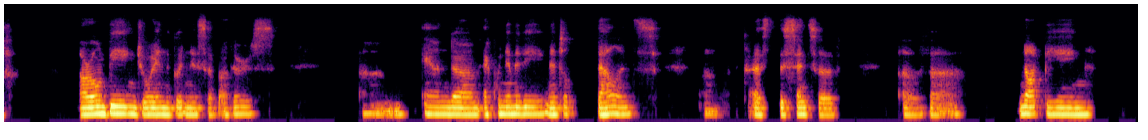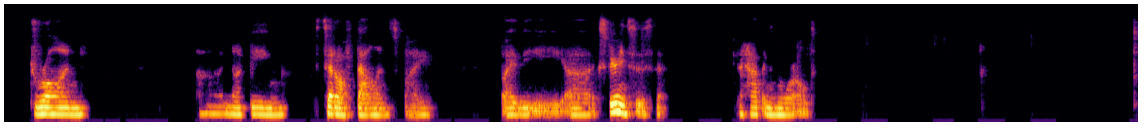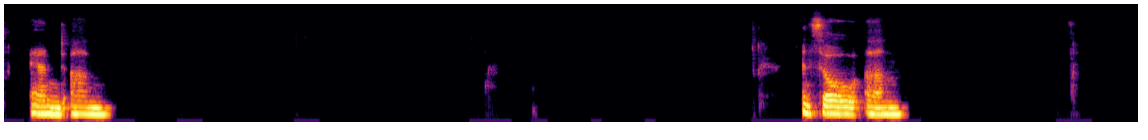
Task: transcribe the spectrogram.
our own being, joy in the goodness of others, um, and um, equanimity, mental balance, um, as the sense of, of uh, not being drawn, uh, not being set off balance by by the uh, experiences that that happen in the world. And um, and so um,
